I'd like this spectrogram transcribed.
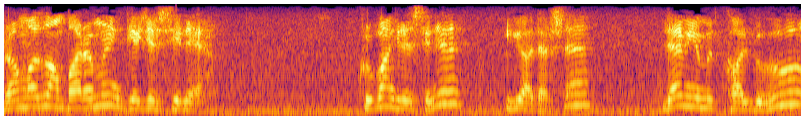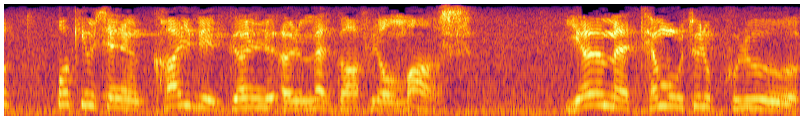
Ramazan bayramının gecesini kurban gecesini ihya ederse lem yemut kalbuhu o kimsenin kalbi, gönlü ölmez, gafil olmaz. Yevme temutul kulub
